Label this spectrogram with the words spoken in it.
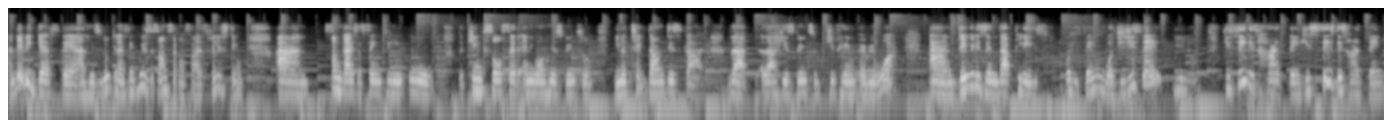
And David gets there and he's looking and saying, Who is this uncircumcised Philistine? And some guys are saying to him, Oh, the king Saul said anyone who is going to, you know, take down this guy, that that he's going to give him a reward. And David is in that place where he's saying, What did you say? You know, he sees this hard thing, he sees this hard thing.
